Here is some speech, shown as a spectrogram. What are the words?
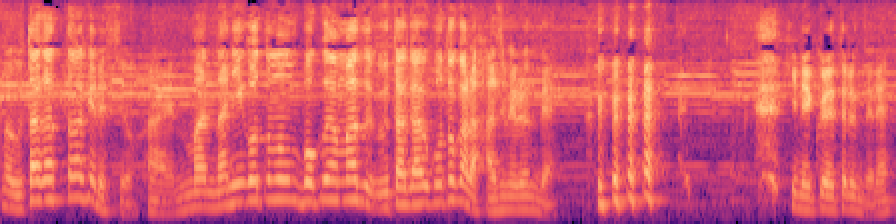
まあ、疑ったわけですよ。はい。まあ、何事も僕はまず疑うことから始めるんで。ひねくれてるんでね。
